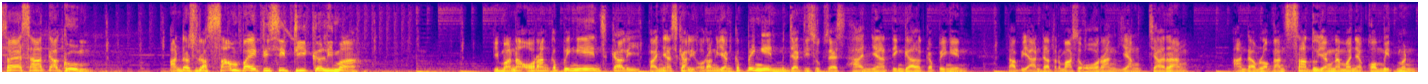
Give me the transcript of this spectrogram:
Saya sangat kagum. Anda sudah sampai di CD kelima. Di mana orang kepingin sekali, banyak sekali orang yang kepingin menjadi sukses, hanya tinggal kepingin. Tapi Anda termasuk orang yang jarang. Anda melakukan satu yang namanya komitmen.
